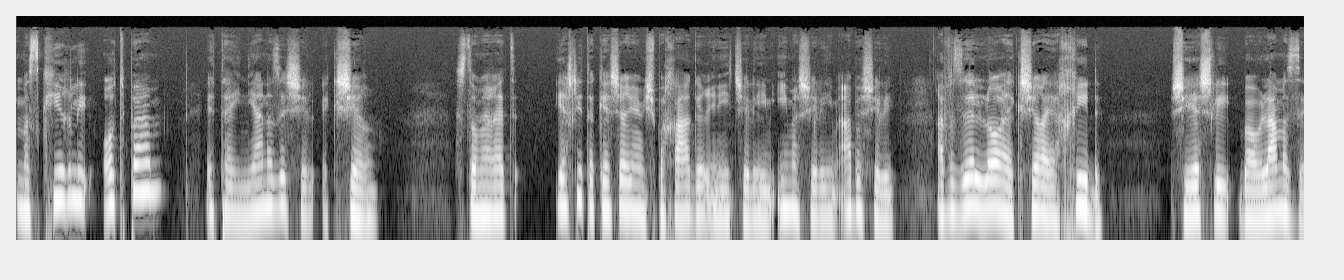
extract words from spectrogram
מזכיר לי עוד פעם את העניין הזה של הקשר. זאת אומרת, יש לי את הקשר עם המשפחה הגרעינית שלי, עם אימא שלי, עם אבא שלי, אבל זה לא ההקשר היחיד שיש לי בעולם הזה.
